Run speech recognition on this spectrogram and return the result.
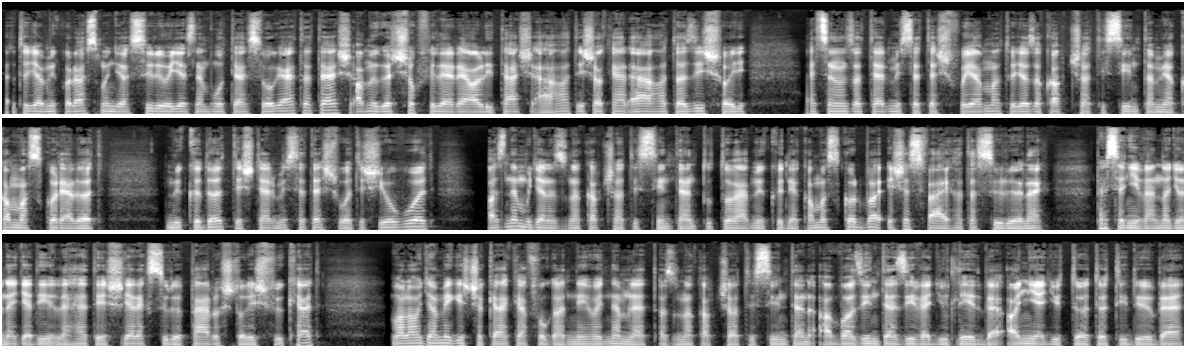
tehát, hogy amikor azt mondja a szülő, hogy ez nem hotelszolgáltatás, amögött sokféle realitás állhat, és akár állhat az is, hogy egyszerűen az a természetes folyamat, hogy az a kapcsolati szint, ami a kamaszkor előtt működött, és természetes volt, és jó volt, az nem ugyanazon a kapcsolati szinten tud tovább működni a kamaszkorba, és ez fájhat a szülőnek. Persze nyilván nagyon egyedi lehet, és gyerekszülő párostól is függhet, valahogyan mégiscsak el kell fogadni, hogy nem lehet azon a kapcsolati szinten, abban az intenzív együttlétbe, annyi együtt töltött időbe,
